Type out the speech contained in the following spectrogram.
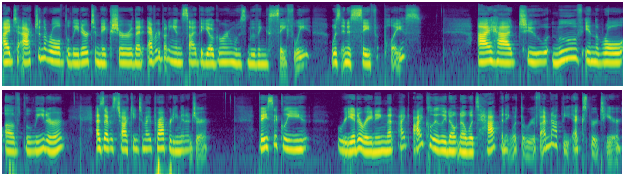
I had to act in the role of the leader to make sure that everybody inside the yoga room was moving safely, was in a safe place. I had to move in the role of the leader as I was talking to my property manager. Basically, reiterating that I, I clearly don't know what's happening with the roof. I'm not the expert here.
